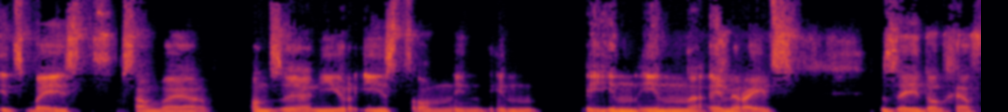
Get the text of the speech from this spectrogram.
it's based somewhere on the Near East, on in in in in Emirates. They don't have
